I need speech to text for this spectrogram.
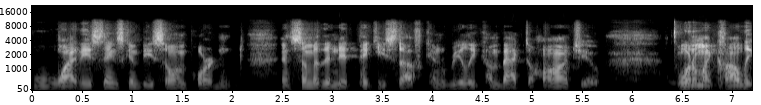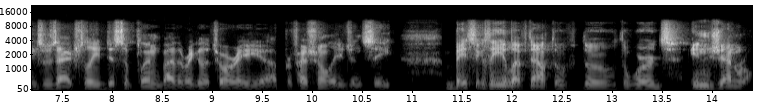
why these things can be so important, and some of the nitpicky stuff can really come back to haunt you. One of my colleagues was actually disciplined by the regulatory uh, professional agency. Basically, he left out the, the, the words in general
